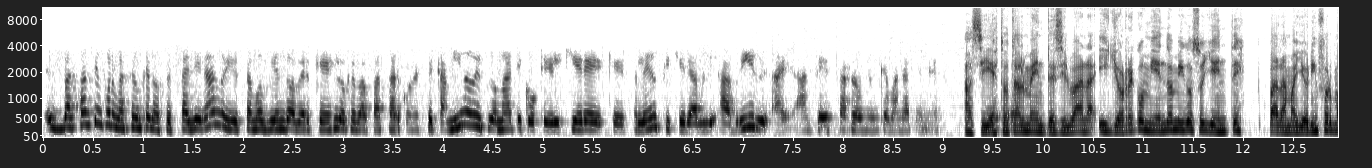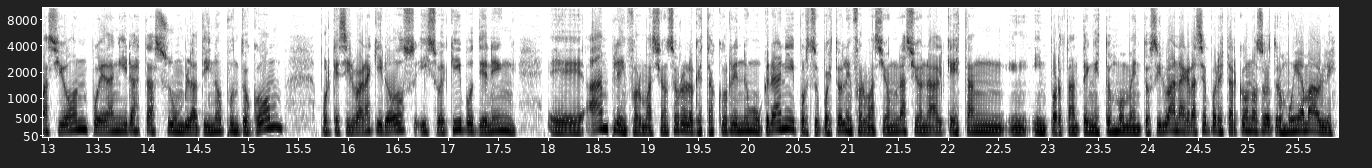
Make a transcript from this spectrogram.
es bastante información que nos está llegando y estamos viendo a ver qué es lo que va a pasar con este camino diplomático que él quiere, que Zelensky quiere abrir ante esta reunión que van a tener. Así es, totalmente, Silvana. Y yo recomiendo, amigos oyentes, para mayor información puedan ir hasta zoomlatino.com, porque Silvana Quiroz y su equipo tienen eh, amplia información sobre lo que está ocurriendo en Ucrania y por supuesto la información nacional que es tan importante en estos momentos. Silvana, gracias por estar con nosotros, muy amable.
